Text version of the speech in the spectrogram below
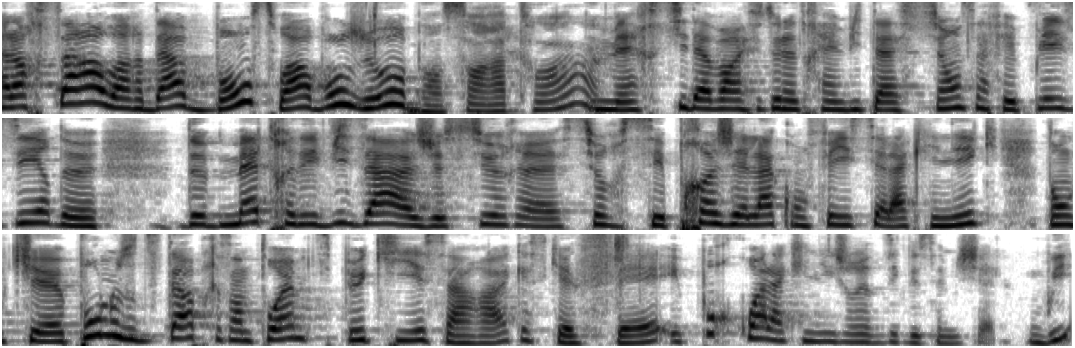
Alors Sarah Warda, bonsoir, bonjour. Bonsoir à toi. Merci d'avoir accepté notre invitation. Ça fait plaisir de, de mettre des visages sur, euh, sur ces projets-là qu'on fait ici à la clinique. Donc, euh, pour nos auditeurs, présente-toi un petit peu qui est Sarah, qu'est-ce qu'elle fait et pourquoi la clinique juridique de Saint-Michel? Oui,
